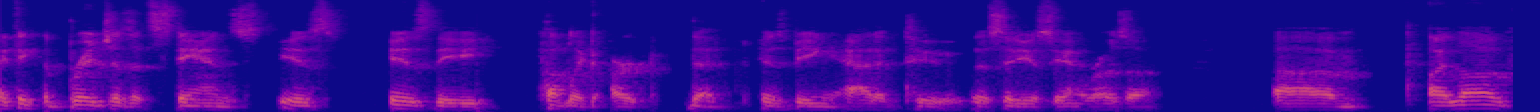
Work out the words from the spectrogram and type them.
I think the bridge as it stands is, is the public art that is being added to the city of Santa Rosa. Um, I love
